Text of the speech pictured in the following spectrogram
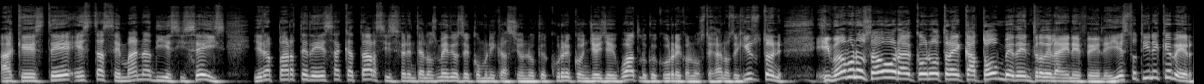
a que esté esta semana 16. Y era parte de esa catarsis frente a los medios de comunicación, lo que ocurre con JJ Watt, lo que ocurre con los Tejanos de Houston. Y vámonos ahora con otra hecatombe dentro de la NFL. Y esto tiene que ver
